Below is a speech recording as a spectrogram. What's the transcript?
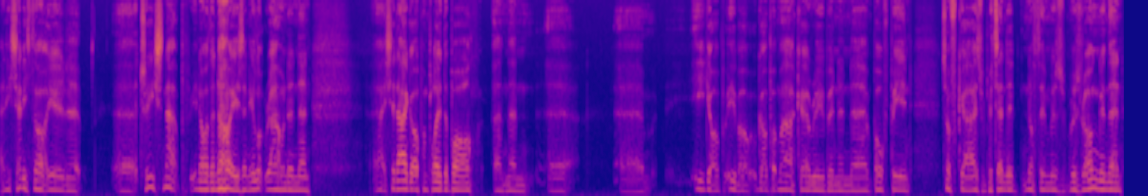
and he said he thought he heard a, a tree snap, you know, the noise. And he looked round and then uh, he said, I got up and played the ball, and then uh, um, he got up, he got up at Marco Ruben, and uh, both being tough guys, we pretended nothing was, was wrong. And then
